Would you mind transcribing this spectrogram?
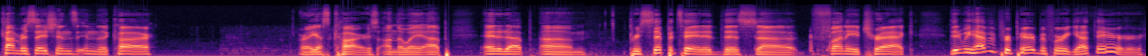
conversations in the car, or I guess cars on the way up, ended up um, precipitated this uh, funny track. Did we have it prepared before we got there? Or?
